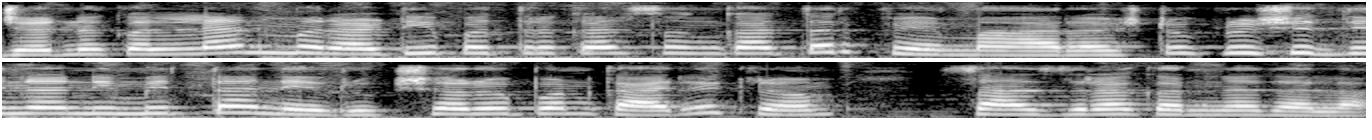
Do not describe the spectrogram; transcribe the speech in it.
जनकल्याण मराठी पत्रकार संघातर्फे महाराष्ट्र कृषी दिनानिमित्ताने वृक्षारोपण कार्यक्रम साजरा करण्यात आला.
